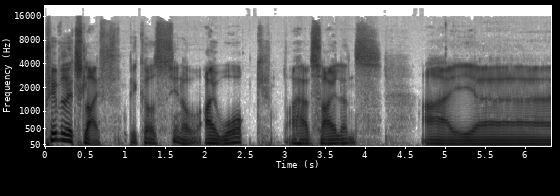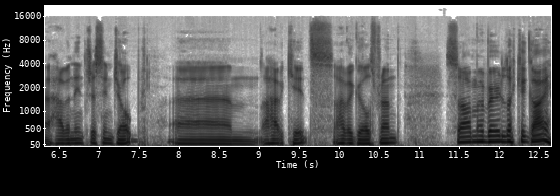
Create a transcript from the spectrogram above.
privileged life because you know I walk, I have silence, I uh, have an interesting job, um, I have kids, I have a girlfriend, so I'm a very lucky guy.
